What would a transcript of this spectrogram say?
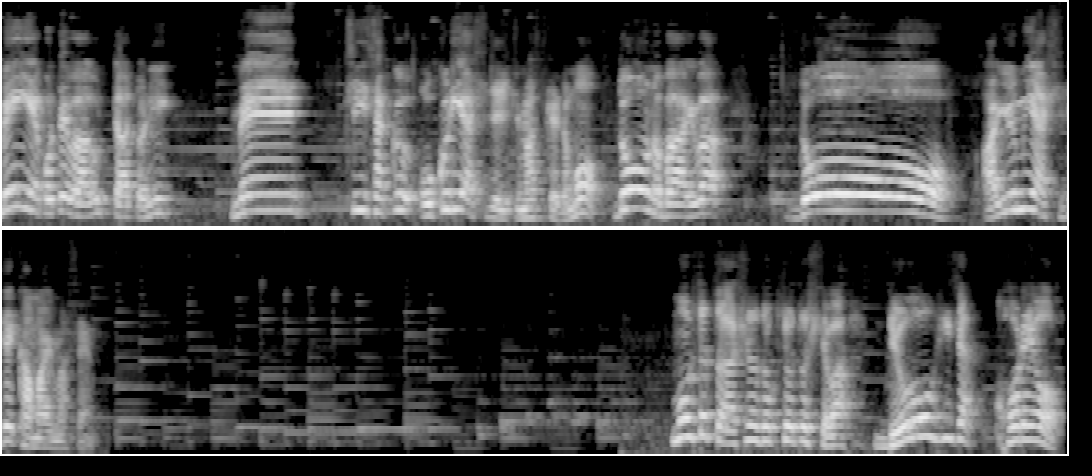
面や小手は打った後に面小さく送り足でいきますけども胴の場合は胴歩み足で構いません。もう一つ足の特徴としては両膝これを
